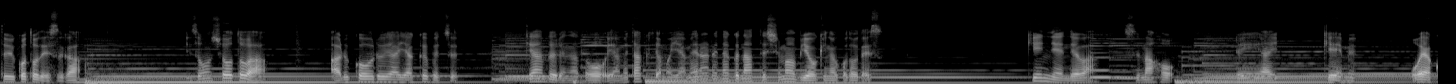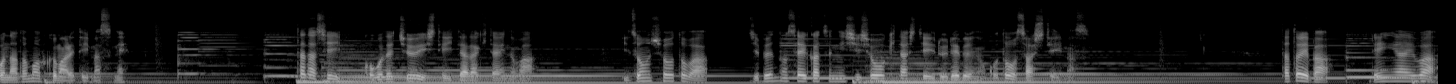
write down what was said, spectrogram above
ということですが、依存症とはアルコールや薬物、ギャンブルなどをやめたくてもやめられなくなってしまう病気のことです。近年ではスマホ、恋愛、ゲーム、親子なども含まれていますね。ただし、ここで注意していただきたいのは、依存症とは自分の生活に支障をきたしているレベルのことを指しています。例えば、恋愛は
